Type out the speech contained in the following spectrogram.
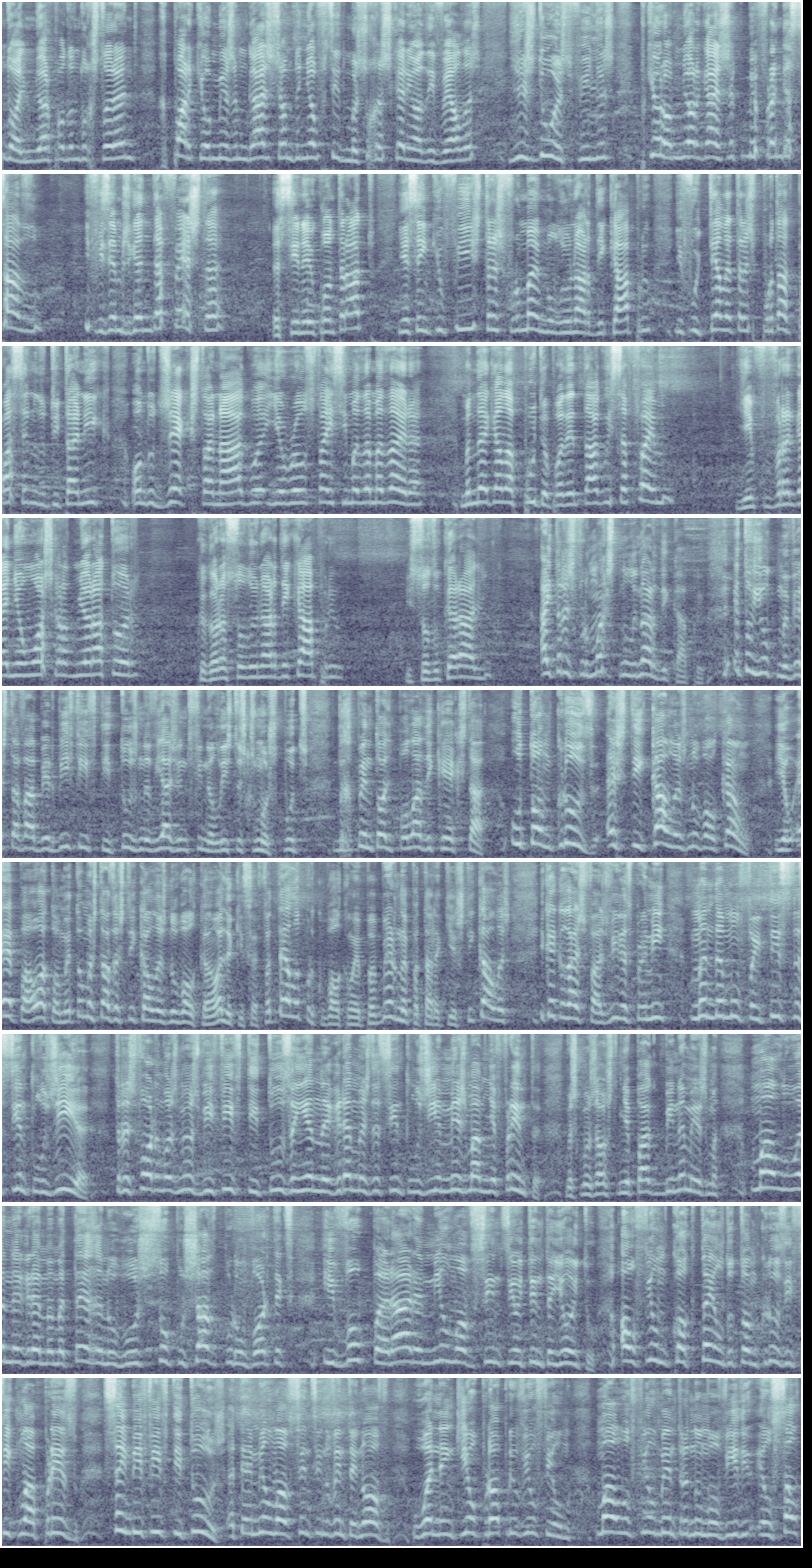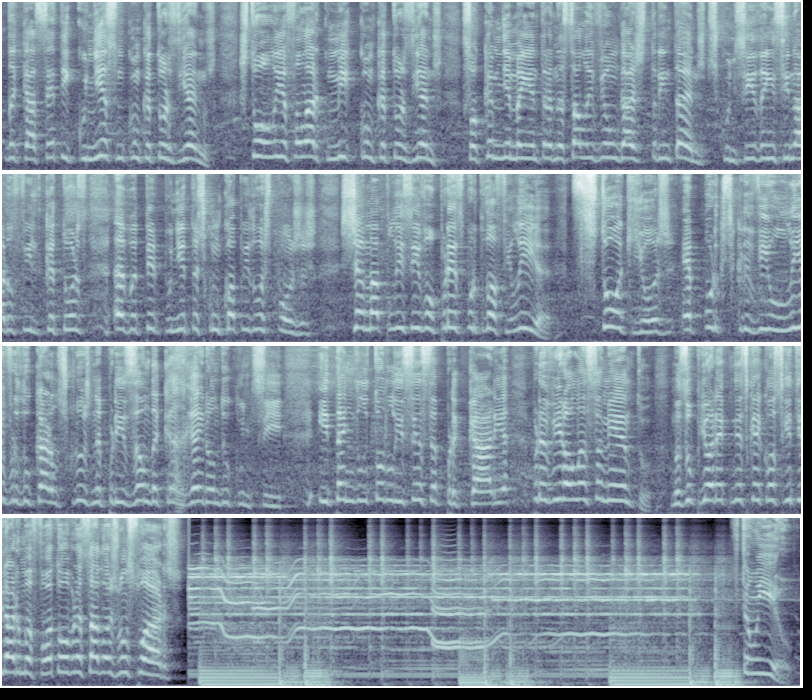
que olho melhor para o dono do restaurante, repare que é o mesmo gajo que já me tinha oferecido uma churrasqueira em Odivelas e as duas filhas, porque eu era o melhor gajo a comer frango assado. E fizemos ganho da festa. Assinei o contrato e assim que o fiz, transformei-me no Leonardo DiCaprio e fui teletransportado para a cena do Titanic, onde o Jack está na água e a Rose está em cima da madeira. Mandei aquela puta para dentro da água e safei-me. E em fevereiro ganhei um Oscar de melhor ator, porque agora sou Leonardo DiCaprio e sou do caralho. Ai, transformaste no Leonardo DiCaprio. Então eu que uma vez estava a ver B-52s na viagem de finalistas com os meus putos, de repente olho para o lado e quem é que está? O Tom Cruise, a esticá-las no balcão. E eu, epá, ó Tom, então mas estás a esticá-las no balcão. Olha que isso é fatela, porque o balcão é para ver, não é para estar aqui a esticá-las. E o que é que o gajo faz? Vira-se para mim, manda-me um feitiço da cientologia. Transforma os meus B-52s em anagramas da cientologia mesmo à minha frente. Mas como eu já os tinha pago, bebi na mesma. Mal o anagrama me aterra no bucho, sou puxado por um vórtex e vou parar a 1988, ao filme Cocktail do Tom Cruise e fico lá preso, sem B-52s, até 1999, o ano em que eu próprio vi o filme. Mal o filme entra no meu vídeo, eu salto da cassete e conheço-me com 14 anos. Estou ali a falar comigo com 14 anos, só que a minha mãe entra na sala e vê um gajo de 30 anos, desconhecido, a ensinar o filho de 14 a bater punhetas com um copo e duas esponjas. Chama a polícia e vou preso por pedofilia. Se estou aqui hoje é porque escrevi o livro do Carlos Cruz na prisão da carregueira onde o conheci e tenho-lhe toda licença precária para vir ao lançamento. Mas o pior é que nem sequer consegui tirar uma foto abraçado ao João Soares. Então e eu?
